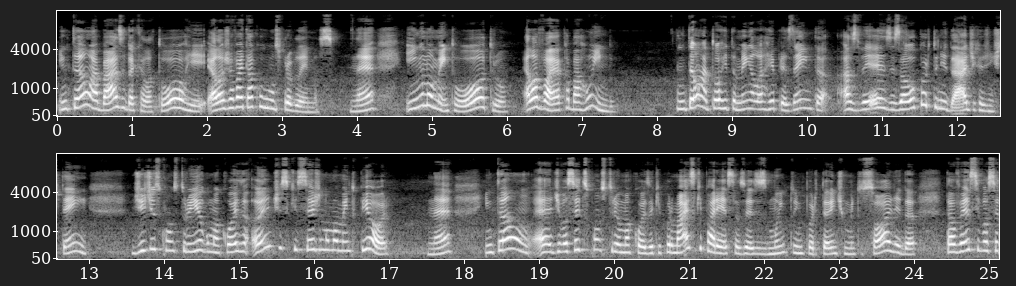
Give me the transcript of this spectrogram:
Então a base daquela torre, ela já vai estar tá com alguns problemas, né? E em um momento ou outro, ela vai acabar ruindo. Então a torre também ela representa às vezes a oportunidade que a gente tem de desconstruir alguma coisa antes que seja no momento pior né? Então, é de você desconstruir uma coisa que, por mais que pareça às vezes muito importante, muito sólida, talvez se você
